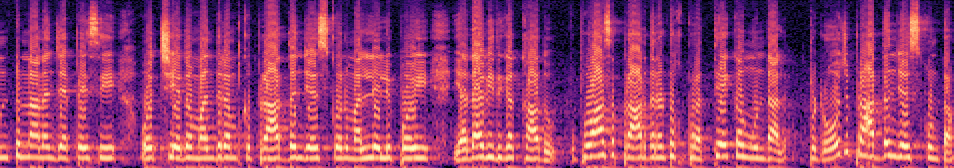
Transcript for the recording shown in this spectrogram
ఉంటున్నానని చెప్పేసి వచ్చి ఏదో మందిరంకు ప్రార్థన చేసుకొని మళ్ళీ వెళ్ళిపోయి యథావిధిగా కాదు. ఉపవాస ప్రార్థన అంటే ఒక ప్రత్యేకంగా ఉండాలి. ఇప్పుడు రోజు ప్రార్థన చేసుకుంటాం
